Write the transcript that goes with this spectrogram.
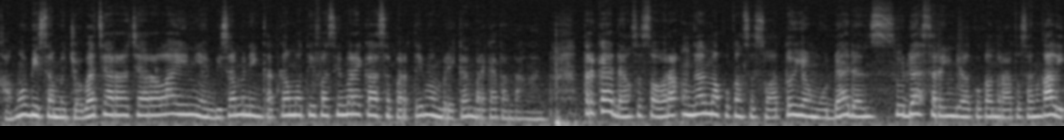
Kamu bisa mencoba cara-cara lain yang bisa meningkatkan motivasi mereka, seperti memberikan mereka tantangan. Terkadang seseorang enggan melakukan sesuatu yang mudah dan sudah sering dilakukan ratusan kali.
